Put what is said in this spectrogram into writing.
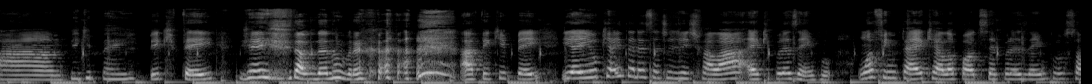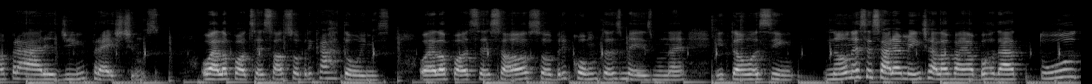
A PicPay. PicPay. Gente, tá me dando um branco. a PicPay. E aí, o que é interessante a gente falar é que, por exemplo, uma fintech, ela pode ser, por exemplo, só para a área de empréstimos ou ela pode ser só sobre cartões, ou ela pode ser só sobre contas mesmo, né? Então, assim, não necessariamente ela vai abordar tudo,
